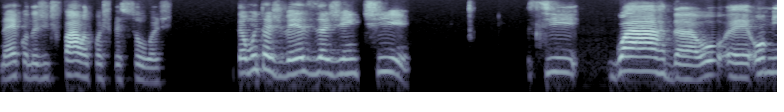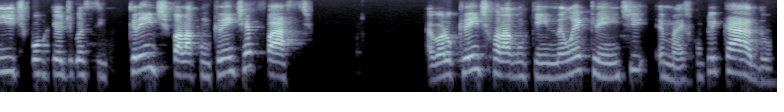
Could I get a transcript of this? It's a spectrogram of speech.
né? quando a gente fala com as pessoas. Então, muitas vezes a gente se guarda, ou, é, omite, porque eu digo assim, crente falar com crente é fácil. Agora, o crente falar com quem não é crente é mais complicado.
